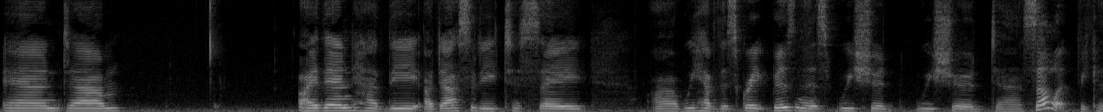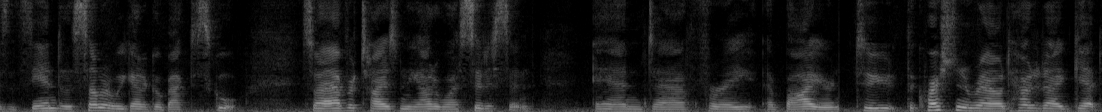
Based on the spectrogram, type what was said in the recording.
And um, I then had the audacity to say, uh, we have this great business. We should we should uh, sell it because it's the end of the summer. We got to go back to school. So I advertised in the Ottawa Citizen, and uh, for a, a buyer. To the question around how did I get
